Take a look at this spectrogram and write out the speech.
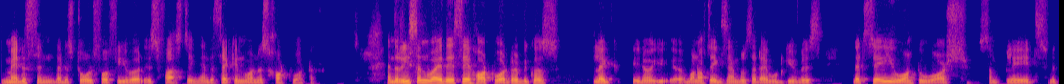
medicine that is told for fever is fasting, and the second one is hot water. And the reason why they say hot water, because, like, you know, uh, one of the examples that I would give is let's say you want to wash some plates with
